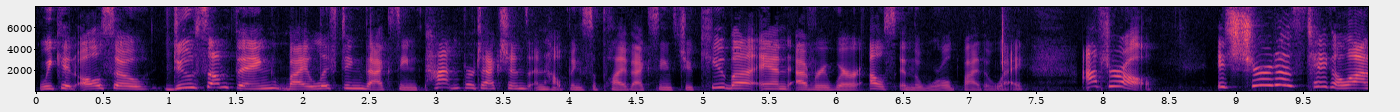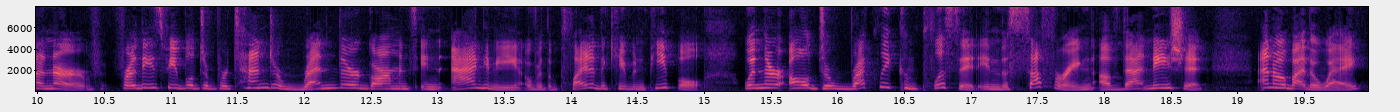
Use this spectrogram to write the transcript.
We could also do something by lifting vaccine patent protections and helping supply vaccines to Cuba and everywhere else in the world, by the way. After all, it sure does take a lot of nerve for these people to pretend to rend their garments in agony over the plight of the Cuban people when they're all directly complicit in the suffering of that nation. And oh, by the way,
